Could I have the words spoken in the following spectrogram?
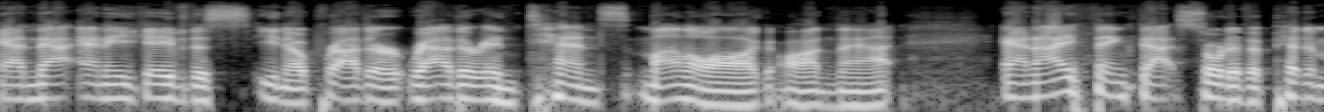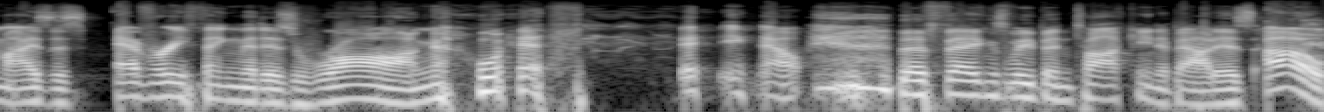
and that and he gave this you know rather rather intense monologue on that. And i think that sort of epitomizes everything that is wrong with you know, the things we've been talking about is, oh,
